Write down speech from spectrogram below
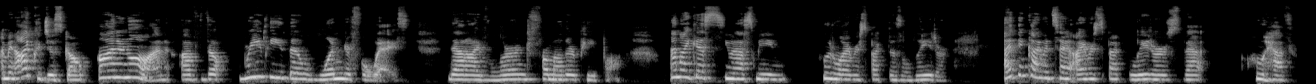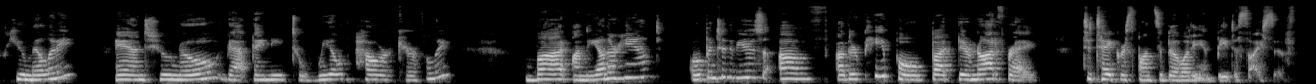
I mean, I could just go on and on of the really the wonderful ways that I've learned from other people. And I guess you asked me, who do I respect as a leader? I think I would say I respect leaders that who have humility and who know that they need to wield power carefully but on the other hand, open to the views of other people, but they're not afraid to take responsibility and be decisive.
